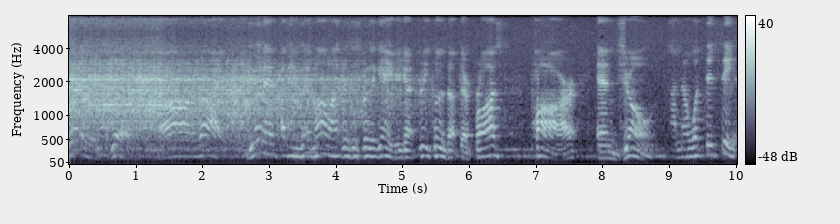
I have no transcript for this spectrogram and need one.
Very good. All right. Eunice, I mean, Mama, this is for the game. You got three clues up there. Frost, Parr, and Jones. I know what this is.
